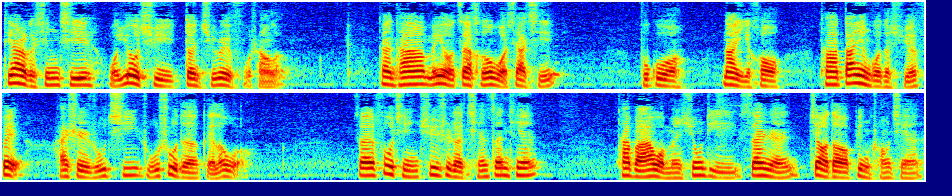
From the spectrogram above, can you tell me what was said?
第二个星期我又去段祺瑞府上了，但他没有再和我下棋。不过那以后，他答应过的学费还是如期如数的给了我。在父亲去世的前三天，他把我们兄弟三人叫到病床前，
